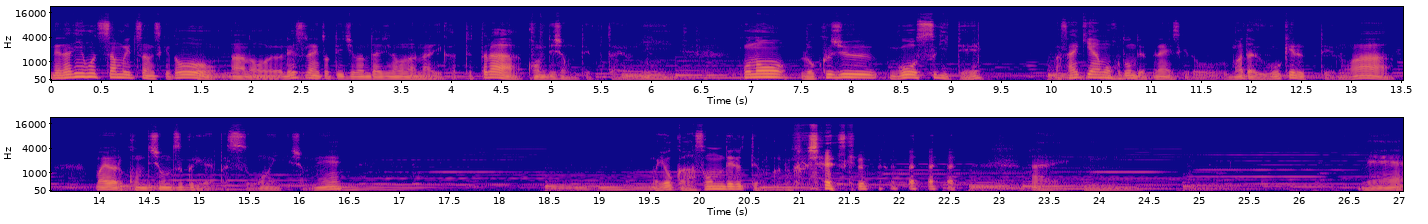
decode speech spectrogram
でダニー・ホッチさんも言ってたんですけどあのレスラーにとって一番大事なものは何かって言ったらコンディションって言ってたようにこの65過ぎてまあ、最近はもうほとんどやってないですけどまだ動けるっていうのは、まあ、いわゆるコンディション作りがやっぱすごいんでしょうね。まあ、よく遊んでるっていうのもあるかもしれないですけど。はい、うん、ね。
